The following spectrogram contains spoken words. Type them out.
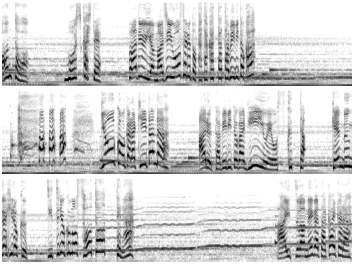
あんたはもしかしてファデュイやマジー・オーセルと戦った旅人か？行幸から聞いたんだ。ある旅人がリーユエを救った。見聞が広く実力も相当ってな。あいつは目が高いから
